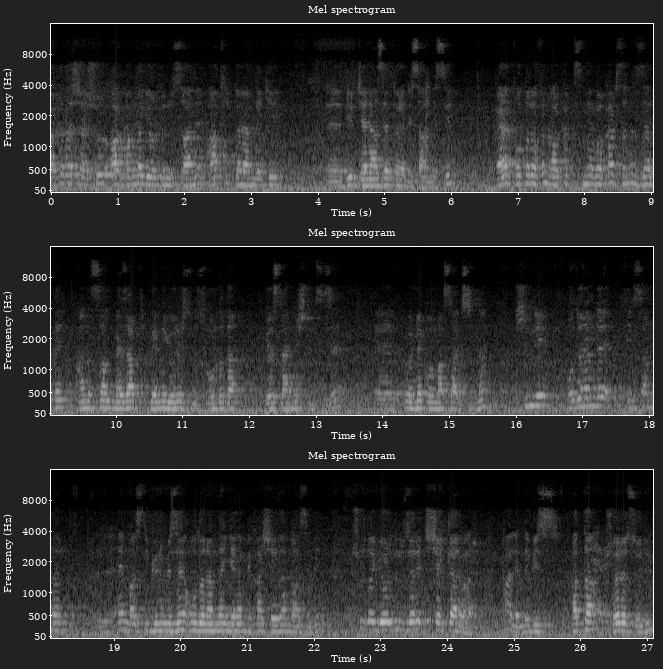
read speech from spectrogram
Arkadaşlar şu arkamda gördüğünüz sahne antik dönemdeki e, bir cenaze töreni sahnesi. Eğer fotoğrafın arka kısmına bakarsanız zaten anıtsal mezar tiplerini görürsünüz. Orada da göstermiştim size. e, örnek olması açısından. Şimdi o dönemde insanlar e, en basit günümüze o dönemden gelen birkaç şeyden bahsedeyim. Şurada gördüğünüz üzere çiçekler var. Halen de biz hatta Evet. şöyle söyleyeyim.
